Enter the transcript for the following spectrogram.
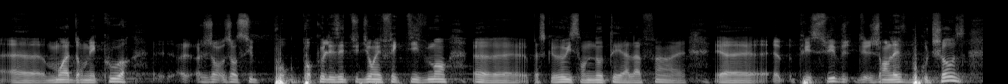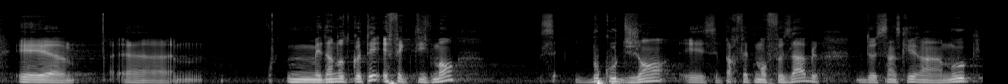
euh, moi, dans mes cours, j'en suis pour, que les étudiants, effectivement, parce qu'eux, ils sont notés à la fin, puissent suivre, j'enlève beaucoup de choses. Mais d'un autre côté, effectivement, beaucoup de gens, et c'est parfaitement faisable, de s'inscrire à un MOOC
